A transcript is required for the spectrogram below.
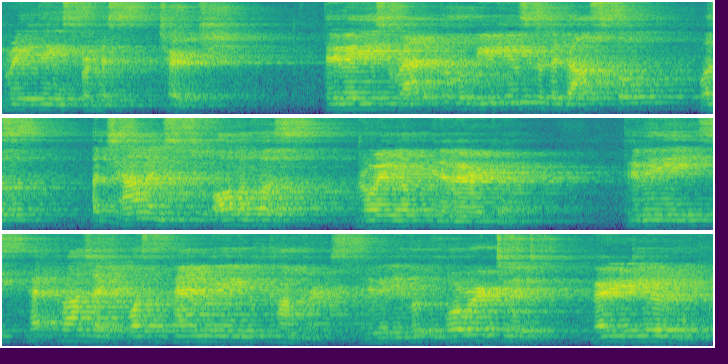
great things for his church. Tirumeni's radical obedience to the gospel was a challenge to all of us growing up in America. Tirumeni's pet project was the Family and Conference. Tirumeni looked forward to it very dearly.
